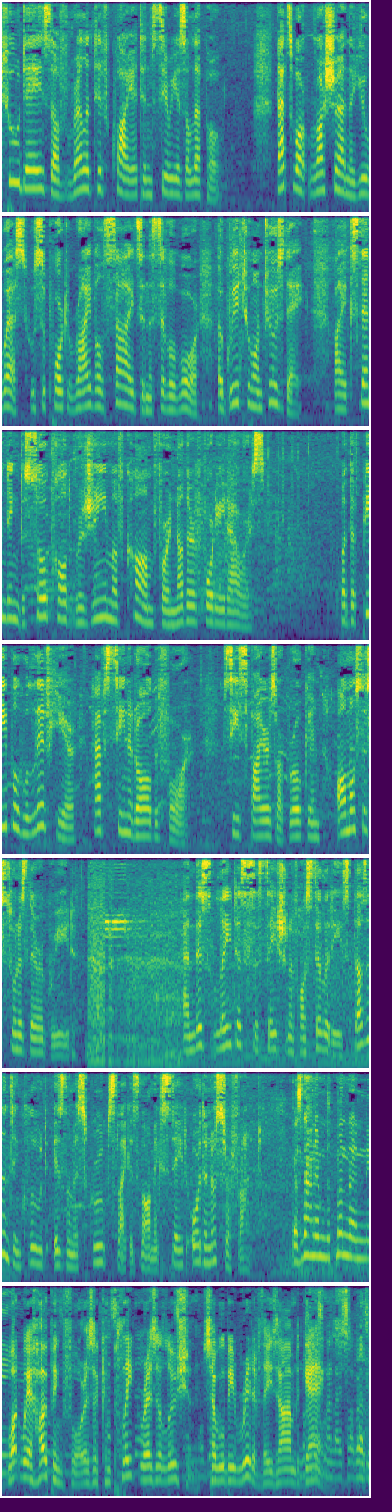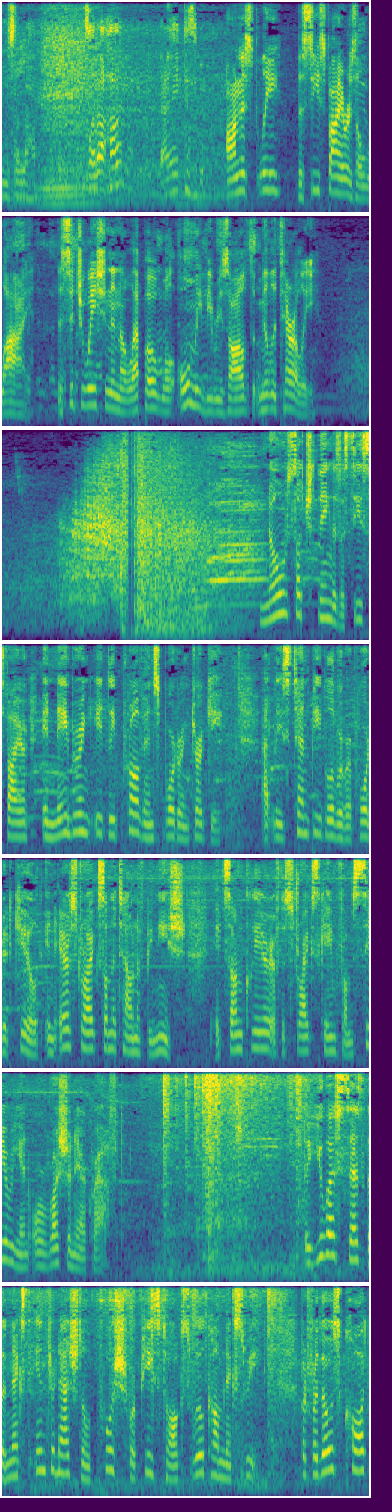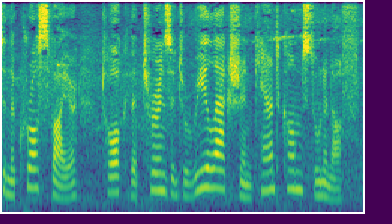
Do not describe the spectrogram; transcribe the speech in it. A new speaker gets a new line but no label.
two days of relative quiet in Syria's Aleppo. That's what Russia and the U.S., who support rival sides in the civil war, agreed to on Tuesday by extending the so-called regime of calm for another 48 hours. But the people who live here have seen it all before. Ceasefires are broken almost as soon as they're agreed. And this latest cessation of hostilities doesn't include Islamist groups like Islamic State or the Nusra Front.
What we're hoping for is a complete resolution, so we'll be rid of these armed gangs.
Honestly, the ceasefire is a lie. The situation in Aleppo will only be resolved militarily.
No such thing as a ceasefire in neighboring Idlib province bordering Turkey. At least 10 people were reported killed in airstrikes on the town of Binish. It's unclear if the strikes came from Syrian or Russian aircraft. The U.S. says the next international push for peace talks will come next week. But for those caught in the crossfire, talk that turns into real action can't come soon enough.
